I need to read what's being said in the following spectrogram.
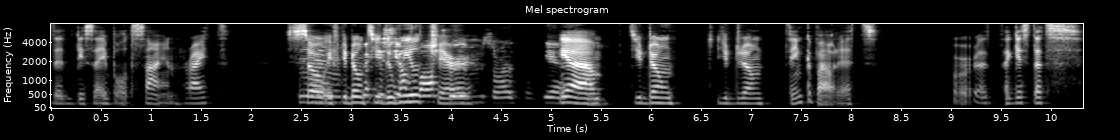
the disabled sign, right? So if you don't Mm, Like see the wheelchair, bathrooms or other yeah yeah, you don't you don't think about it, or uh, I guess that's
